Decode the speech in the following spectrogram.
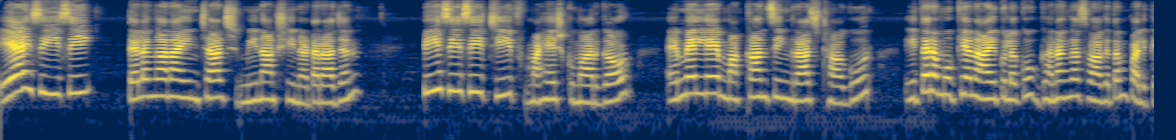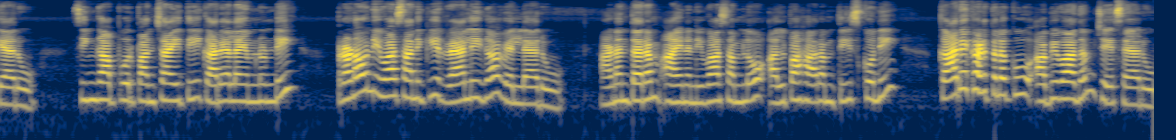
AICC Telangana incharge Meenakshi Natarajan PCC chief Mahesh Kumar Goud MLA Makkan Singh Raj Thakur ఇతర ముఖ్య నాయకులకు ఘనంగా స్వాగతం పలికారు. సింగాపూర్ పంచాయతీ కార్యాలయం నుండి ప్రణవ్ నివాసానికి ర్యాలీగా వెళ్ళారు. అనంతరం ఆయన నివాసంలో అల్పాహారం తీసుకొని కార్యకర్తలకు అభివాదం చేశారు.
